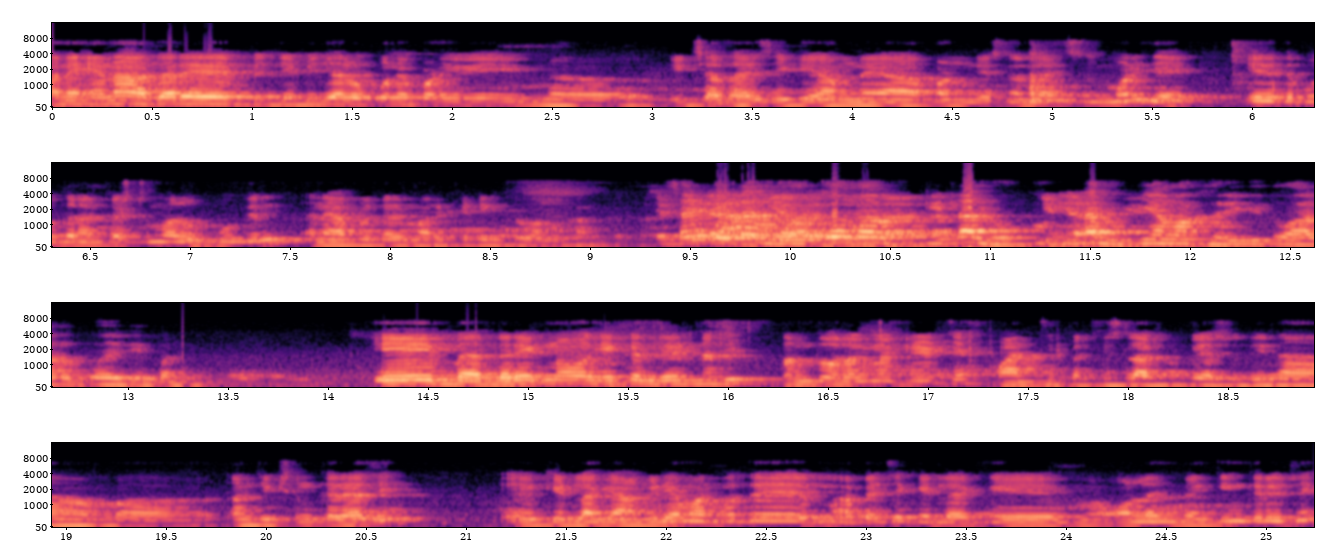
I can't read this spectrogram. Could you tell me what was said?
અને એના આધારે જે બીજા લોકોને પણ એવી ઈચ્છા થાય છે કે અમને આ પણ નેશનલ લાયસન્સ મળી જાય એ રીતે પોતાના કસ્ટમર ઊભું કરી અને આ પ્રકારે માર્કેટિંગ કરવાનું કામ કરે છે કેટલા લોકોમાં કેટલા લોકો કેટલા રૂપિયામાં ખરીદ્યું તો આ લોકોએ વેપન એ દરેકનો એક જ રેટ નથી પરંતુ અલગ અલગ રેટ છે. પાંચથી પચીસ લાખ રૂપિયા સુધીના ટ્રાન્ઝેક્શન કર્યા છે. કેટલાકે આંગળીયા મારફતે આપે છે કેટલાકે ઓનલાઈન બેન્કિંગ કર્યું છે.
